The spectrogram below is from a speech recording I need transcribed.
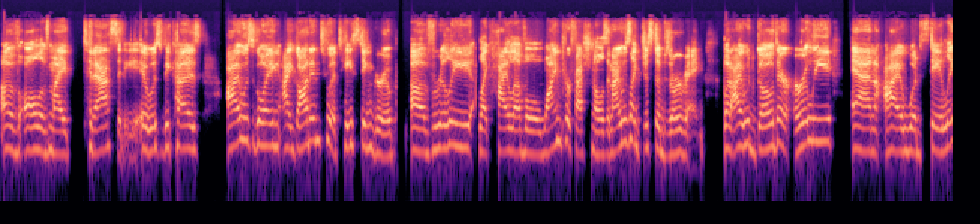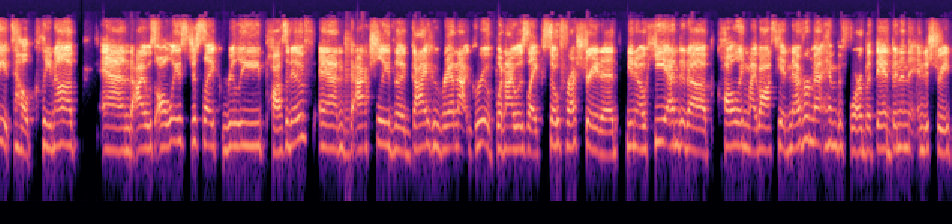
of all of my tenacity. It was because I was going, I got into a tasting group of really like high level wine professionals and I was like just observing, but I would go there early and I would stay late to help clean up. And I was always just like really positive. And actually, the guy who ran that group, when I was like so frustrated, you know, he ended up calling my boss. He had never met him before, but they had been in the industry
